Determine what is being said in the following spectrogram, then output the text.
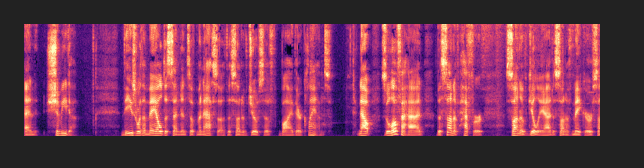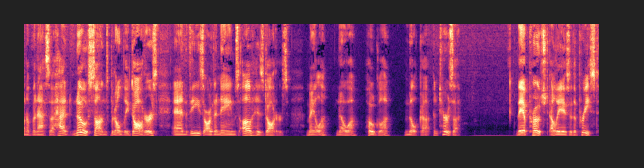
and Shemida. These were the male descendants of Manasseh, the son of Joseph, by their clans. Now, Zelophehad, the son of Hepher, son of Gilead, son of Machir, son of Manasseh, had no sons but only daughters, and these are the names of his daughters Mahlah, Noah, Hoglah, Milcah, and Tirzah. They approached Eleazar the priest,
